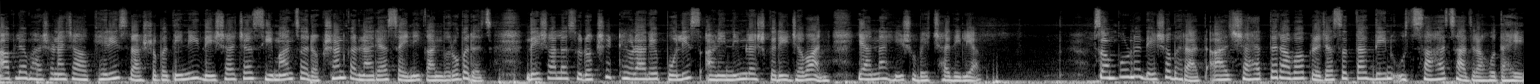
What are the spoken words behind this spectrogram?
आपल्या भाषणाच्या अखेरीस राष्ट्रपतींनी देशाच्या सीमांचं रक्षण करणाऱ्या सैनिकांबरोबरच देशाला सुरक्षित ठेवणारे पोलीस आणि निमलष्करी जवान यांनाही शुभेच्छा दिल्या. संपूर्ण देशभरात आज शहात्तरावा प्रजासत्ताक दिन उत्साहात साजरा होत आहे.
